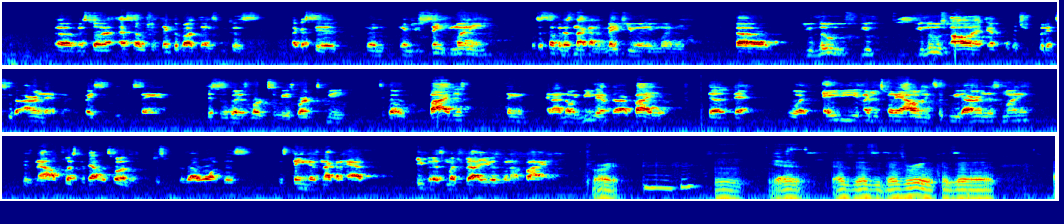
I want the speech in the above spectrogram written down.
Um, and so that's how we should think about things because, like I said, when when you sink money into something that's not going to make you any money, uh, you lose you you lose all that effort that you put into to earn that money. Basically, you're saying this is what it's worked to me. It's worked to me to go buy this and I know immediately after I buy it, the, that what 80, 120 hours it took me to earn this money is now flushed down the toilet just because I want this this thing that's not going to have even as much value as when I'm buying it. Right. Mm-hmm. Mm. Yeah, that's that's that's real because uh,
